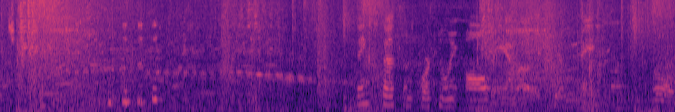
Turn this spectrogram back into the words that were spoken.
Bitch. think that's unfortunately all the ammo that you make. Oh.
